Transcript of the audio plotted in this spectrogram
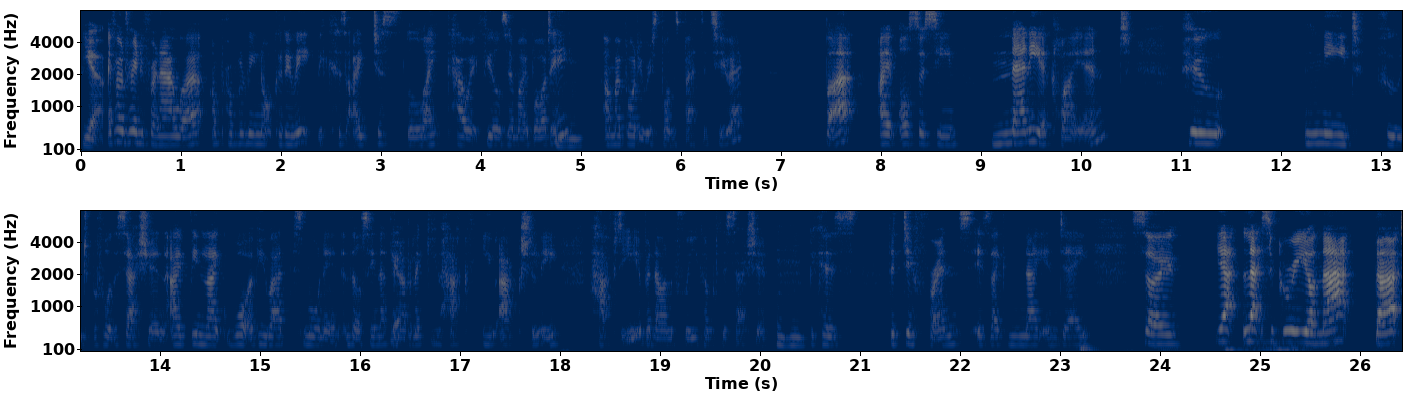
yeah If I'm training for an hour, I'm probably not going to eat because I just like how it feels in my body mm-hmm. and my body responds better to it. But I've also seen many a client who need food before the session. I've been like, "What have you had this morning?" And they'll say nothing. I'll be like, "You hack, you actually have to eat a banana before you come to the session mm-hmm. because the difference is like night and day." So yeah, let's agree on that. That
